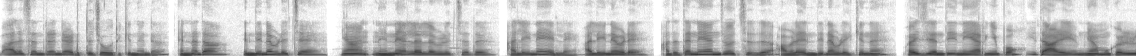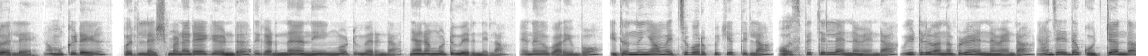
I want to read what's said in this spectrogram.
ബാലചന്ദ്രന്റെ അടുത്ത് ചോദിക്കുന്നുണ്ട് എന്നതാ? എന്തിനാ വിളിച്ചേ? ഞാൻ നിന്നെ അല്ലല്ലോ വിളിച്ചത്. അലീനയല്ലേ? അലീന എവിടെ? അത് തന്നെ ഞാൻ ചോദിച്ചത്. അവളെ എന്തിനാ വിളിക്കുന്നേ? വൈജയന്തി നീ ഇറങ്ങിപ്പോ. നീ താഴെയും ഞാൻ മുകളിലും അല്ലേ? നമുക്കിടയിൽ ഒരു ലക്ഷ്മണ രേഖയുണ്ട് അത് കടന്ന് നീ ഇങ്ങോട്ടും വരണ്ട ഞാൻ അങ്ങോട്ടും വരുന്നില്ല എന്നങ്ങ് പറയുമ്പോ ഇതൊന്നും ഞാൻ വെച്ച് പൊറപ്പിക്കത്തില്ല. ഹോസ്പിറ്റലിൽ എന്നെ വേണ്ട. വീട്ടിൽ വന്നപ്പോഴും എന്നെ വേണ്ട. ഞാൻ ചെയ്ത കുറ്റം എന്താ?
